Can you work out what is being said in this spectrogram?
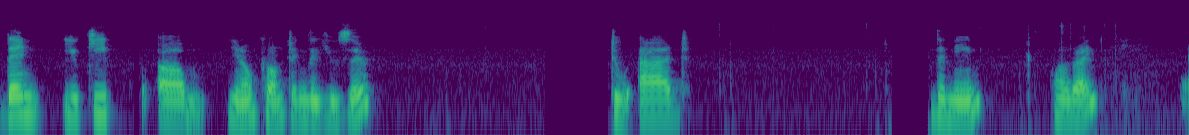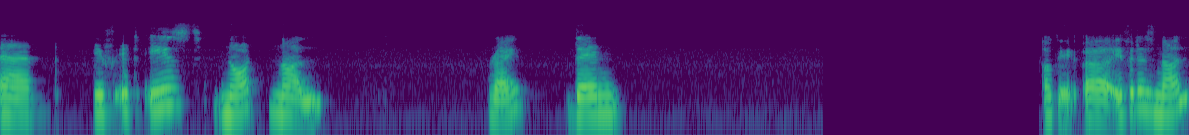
then you keep um, you know prompting the user to add the name all right? And if it is not null right then okay uh, if it is null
